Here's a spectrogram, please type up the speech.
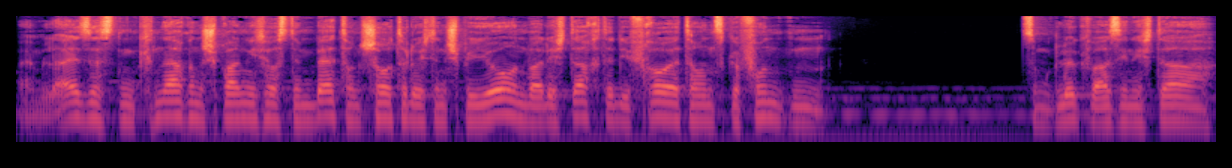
Beim leisesten Knarren sprang ich aus dem Bett und schaute durch den Spion, weil ich dachte, die Frau hätte uns gefunden. Zum Glück war sie nicht da.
